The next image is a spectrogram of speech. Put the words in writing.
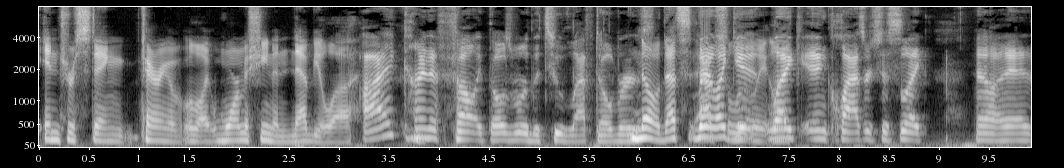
interesting pairing of like War Machine and Nebula. I kind of felt like those were the two leftovers. No, that's they're like it, like in class. It's just like uh, eh,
